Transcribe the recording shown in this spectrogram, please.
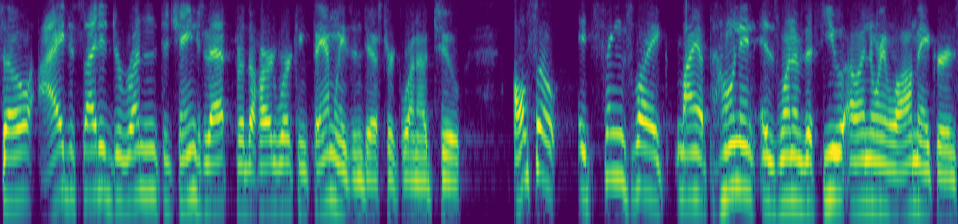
So I decided to run to change that for the hardworking families in District 102. Also, it's things like my opponent is one of the few Illinois lawmakers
